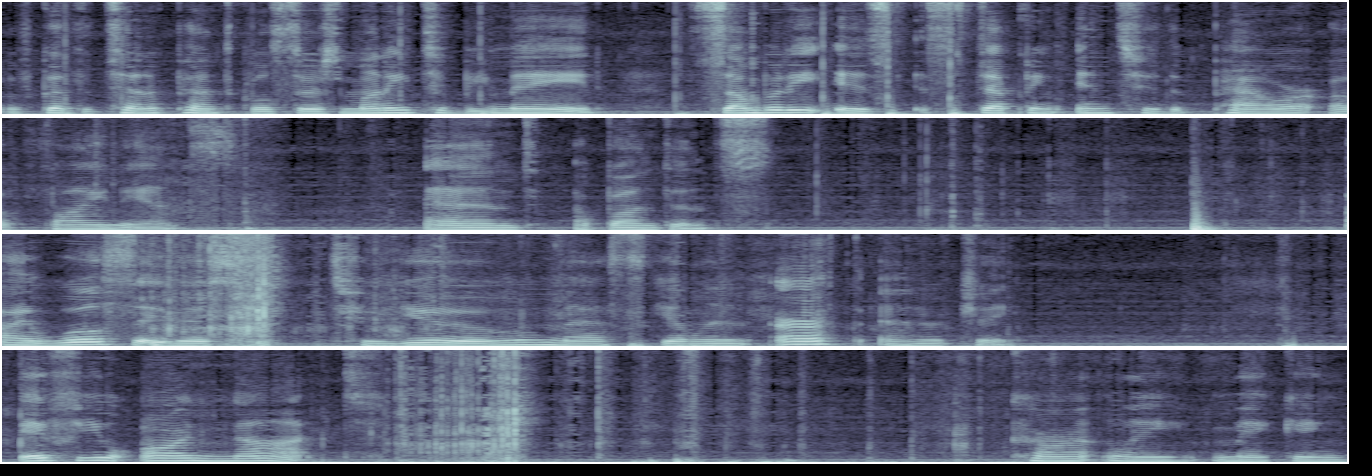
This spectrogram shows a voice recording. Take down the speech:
We've got the Ten of Pentacles. There's money to be made. Somebody is stepping into the power of finance and abundance. I will say this to you, masculine earth energy. If you are not currently making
